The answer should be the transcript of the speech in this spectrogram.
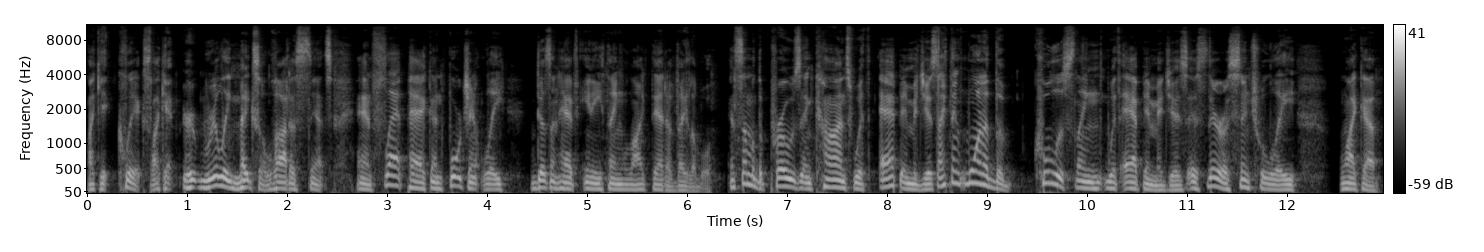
like it clicks, like it, it really makes a lot of sense. And Flatpak, unfortunately, doesn't have anything like that available. And some of the pros and cons with app images, I think one of the coolest thing with app images is they're essentially like a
